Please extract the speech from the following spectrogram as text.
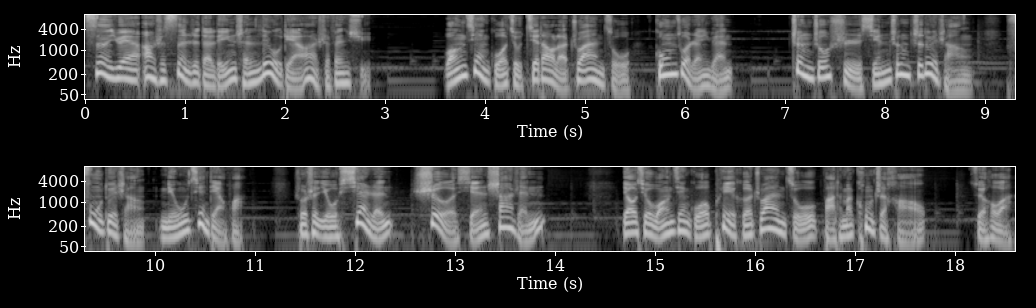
四月二十四日的凌晨六点二十分许，王建国就接到了专案组工作人员、郑州市刑侦支队长、副队长牛建电话，说是有线人涉嫌杀人。要求王建国配合专案组把他们控制好。随后啊，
